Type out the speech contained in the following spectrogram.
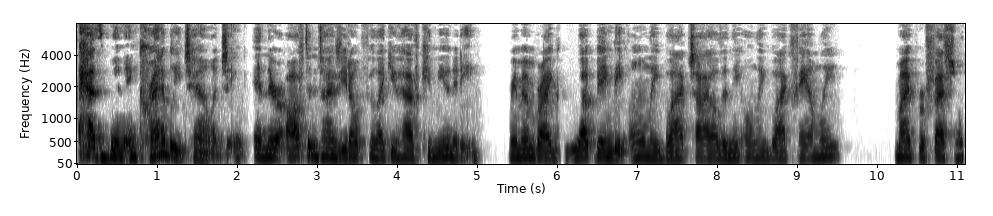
has been incredibly challenging. And there are oftentimes you don't feel like you have community. Remember, I grew up being the only Black child in the only Black family my professional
